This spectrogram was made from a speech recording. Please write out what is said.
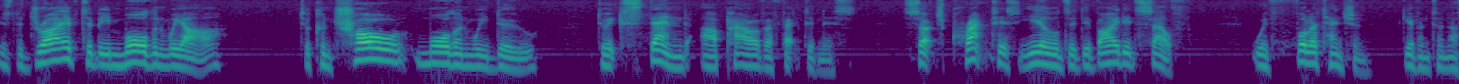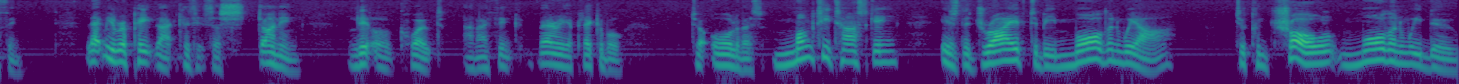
is the drive to be more than we are, to control more than we do, to extend our power of effectiveness. Such practice yields a divided self with full attention given to nothing. Let me repeat that because it's a stunning little quote and I think very applicable to all of us. Multitasking is the drive to be more than we are, to control more than we do,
